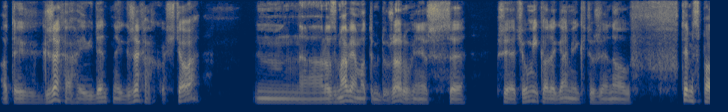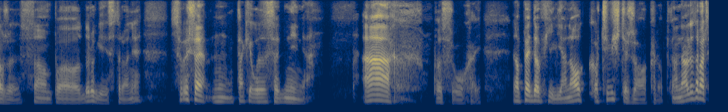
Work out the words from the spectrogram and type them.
o tych grzechach, ewidentnych grzechach Kościoła, mm, no, rozmawiam o tym dużo, również z przyjaciółmi, kolegami, którzy no, w tym sporze są po drugiej stronie. Słyszę mm, takie uzasadnienia. Ach, posłuchaj, no pedofilia, no oczywiście, że okropna, no ale zobacz,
